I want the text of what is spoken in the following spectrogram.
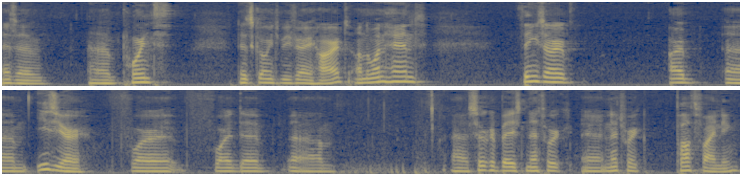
as a uh, point that's going to be very hard. On the one hand, things are are um, easier for for the um, uh, circuit-based network uh, network pathfinding,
